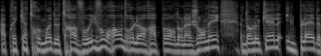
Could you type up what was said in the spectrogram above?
après quatre mois de travaux. Ils vont rendre leur rapport dans la journée dans lequel ils plaident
